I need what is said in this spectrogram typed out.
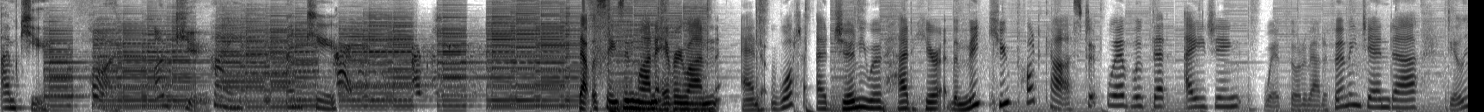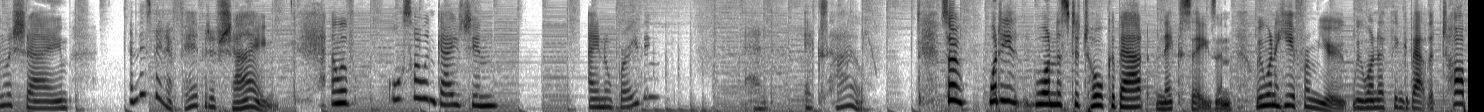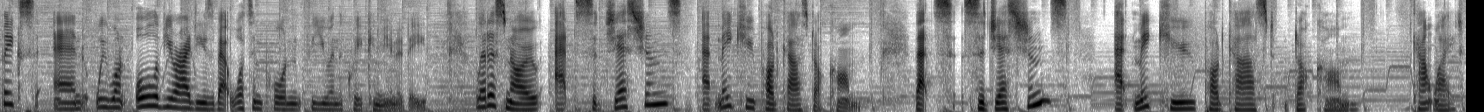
I'm Q. Hi, I'm Q. Hi, I'm Q. That was season one, everyone. And what a journey we've had here at the Meet Q podcast. We've looked at aging, we've thought about affirming gender, dealing with shame, and there's been a fair bit of shame. And we've also engaged in anal breathing and exhale. So, what do you want us to talk about next season? We want to hear from you. We want to think about the topics and we want all of your ideas about what's important for you in the queer community. Let us know at suggestions at meetqpodcast.com. That's suggestions at meetqpodcast.com. Can't wait.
